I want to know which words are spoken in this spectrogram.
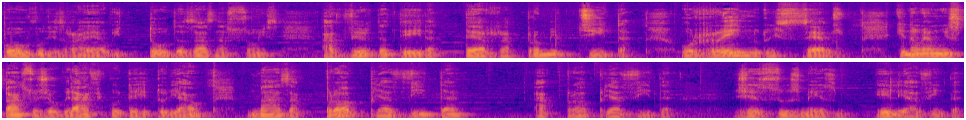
povo de Israel e todas as nações à verdadeira terra prometida, o reino dos céus, que não é um espaço geográfico ou territorial, mas a própria vida, a própria vida, Jesus mesmo, ele é a vida.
